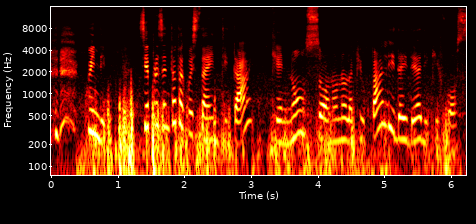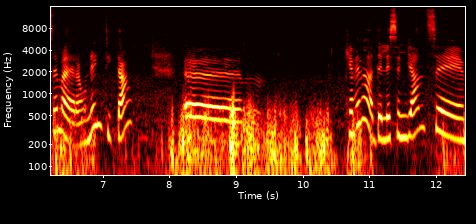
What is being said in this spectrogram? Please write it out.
Quindi si è presentata questa entità che non so, non ho la più pallida idea di chi fosse, ma era un'entità eh, che aveva delle sembianze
